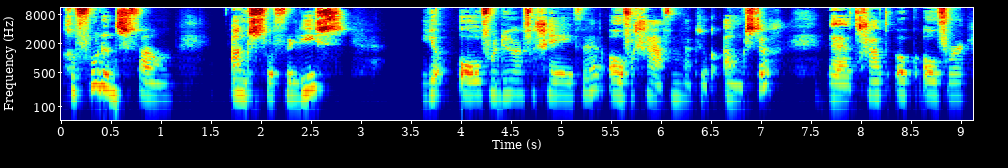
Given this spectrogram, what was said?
gevoelens van angst voor verlies. Je over durven geven. Overgave maakt ook angstig. Eh, het gaat ook over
